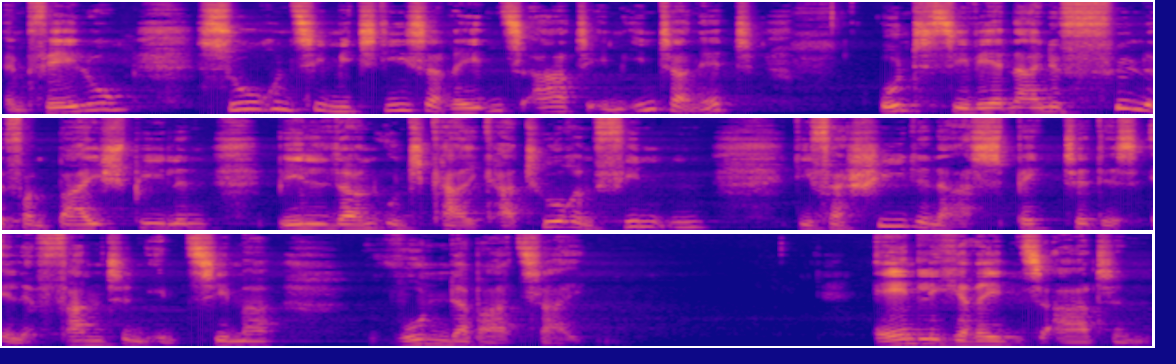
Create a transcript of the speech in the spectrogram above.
Empfehlung, suchen Sie mit dieser Redensart im Internet und Sie werden eine Fülle von Beispielen, Bildern und Karikaturen finden, die verschiedene Aspekte des Elefanten im Zimmer wunderbar zeigen. Ähnliche Redensarten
